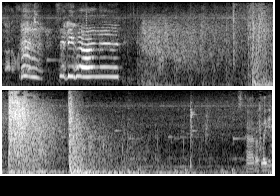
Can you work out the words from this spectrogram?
Sedih banget. Skarot lagi.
